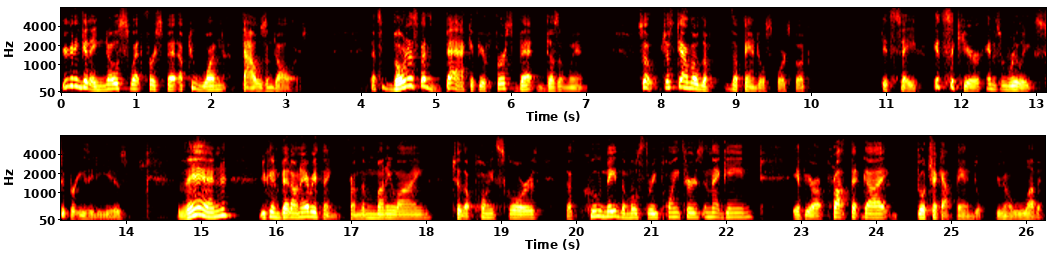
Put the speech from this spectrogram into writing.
you're going to get a no sweat first bet up to $1,000. That's bonus bets back if your first bet doesn't win. So just download the, the FanDuel Sportsbook. It's safe, it's secure, and it's really super easy to use. Then you can bet on everything from the money line to the point scores, the who made the most three pointers in that game. If you're a prop bet guy, go check out FanDuel. You're going to love it.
